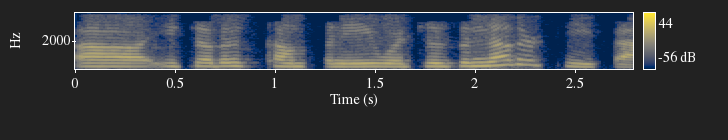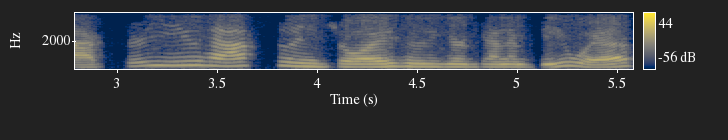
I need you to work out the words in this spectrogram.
uh, each other's company, which is another key factor. You have to enjoy who you're going to be with.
